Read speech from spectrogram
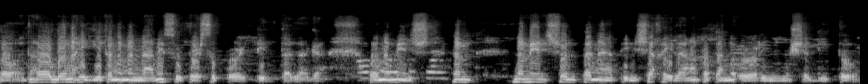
Although nakikita naman namin, super supportive talaga. o na-mention, na, na-mention pa natin siya, kailangan papanoorin mo siya dito.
